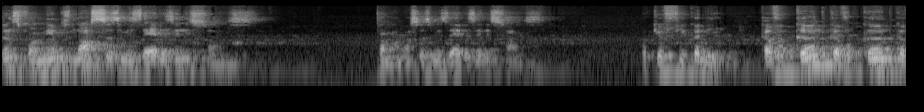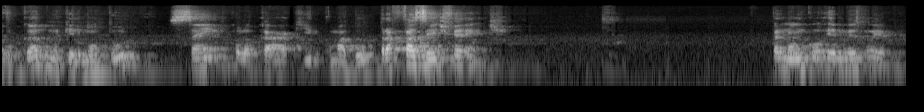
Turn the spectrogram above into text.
transformemos nossas misérias em lições. Transformar nossas misérias em lições. Porque eu fico ali, cavucando, cavucando, cavucando naquele monturo, sem colocar aquilo como adubo para fazer diferente. Para não incorrer no mesmo erro.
